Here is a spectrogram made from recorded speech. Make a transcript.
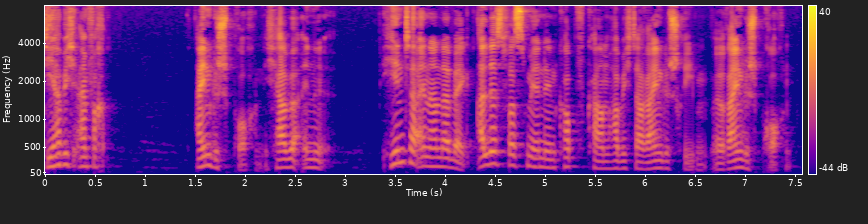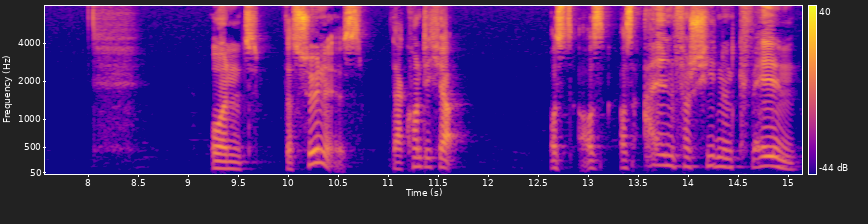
Die habe ich einfach eingesprochen. Ich habe eine hintereinander weg. Alles, was mir in den Kopf kam, habe ich da reingeschrieben, äh, reingesprochen. Und das Schöne ist, da konnte ich ja aus, aus, aus allen verschiedenen Quellen,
